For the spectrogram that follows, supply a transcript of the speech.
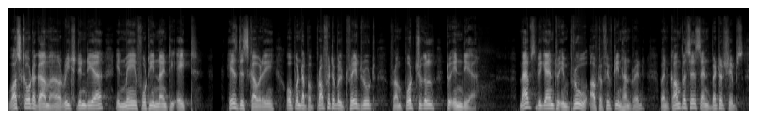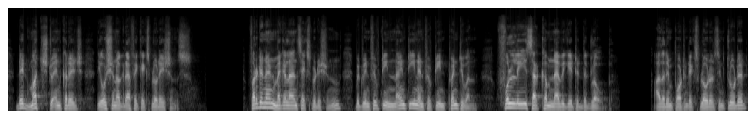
Vasco da Gama reached India in May 1498. His discovery opened up a profitable trade route from Portugal to India. Maps began to improve after 1500 when compasses and better ships did much to encourage the oceanographic explorations. Ferdinand Magellan's expedition between 1519 and 1521 fully circumnavigated the globe. Other important explorers included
